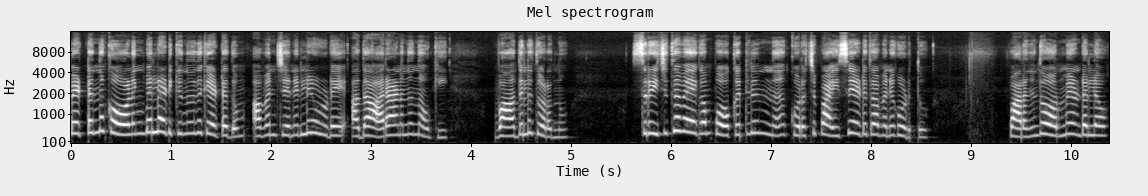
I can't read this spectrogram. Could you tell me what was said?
പെട്ടെന്ന് കോളിംഗ് ബെൽ അടിക്കുന്നത് കേട്ടതും അവൻ ജനലിലൂടെ അത് ആരാണെന്ന് നോക്കി. വാതിൽ തുറന്നു. ശ്രീജിത്ത് വേഗം പോക്കറ്റിൽ നിന്ന് കുറച്ച് പൈസ എടുത്ത് അവന് കൊടുത്തു. പറഞ്ഞത് ഓർമ്മയുണ്ടല്ലോ.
